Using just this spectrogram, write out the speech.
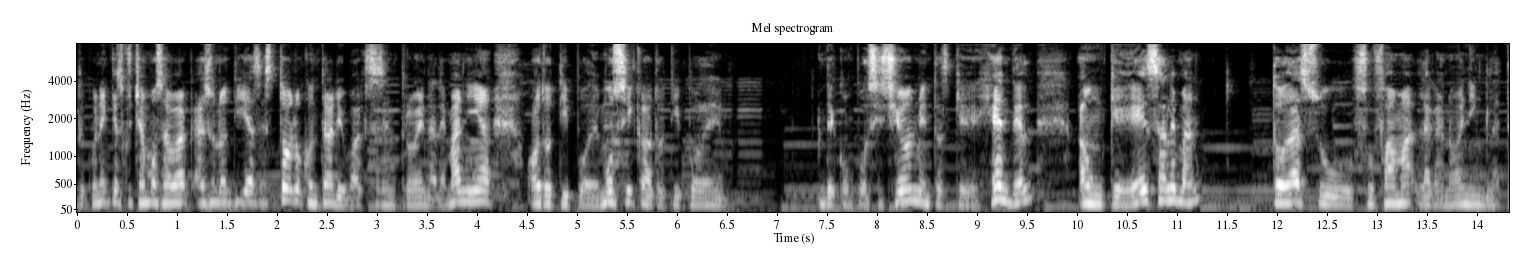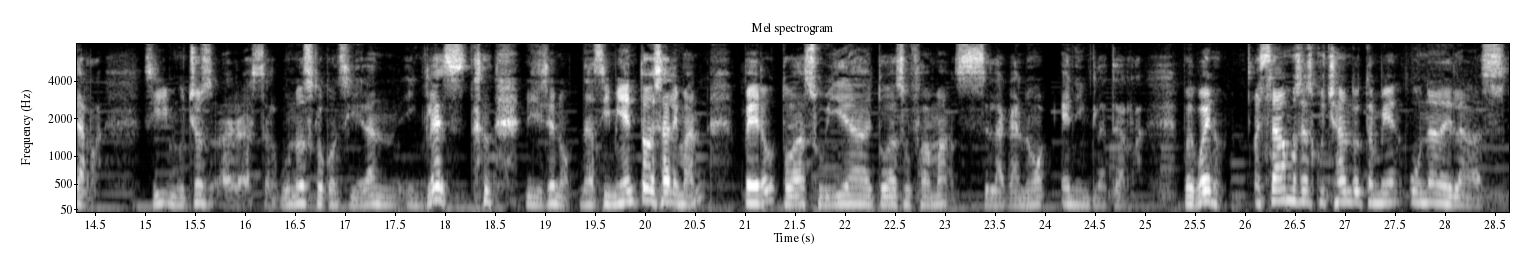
Recuerden que escuchamos a Bach hace unos días, es todo lo contrario. Bach se centró en Alemania, otro tipo de música, otro tipo de, de composición, mientras que Händel, aunque es alemán, toda su, su fama la ganó en Inglaterra. Sí, muchos, hasta algunos lo consideran inglés. y dicen, no, nacimiento es alemán, pero toda su vida toda su fama se la ganó en Inglaterra. Pues bueno, estábamos escuchando también una de las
